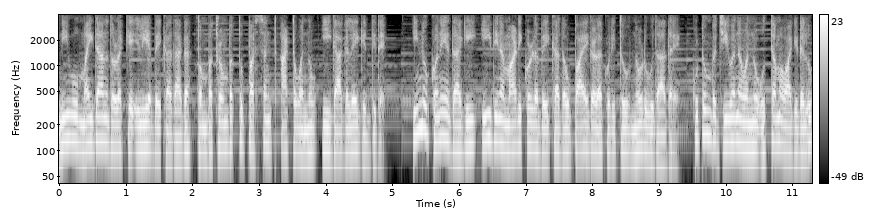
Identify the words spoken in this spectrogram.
ನೀವು ಮೈದಾನದೊಳಕ್ಕೆ ಇಳಿಯಬೇಕಾದಾಗ ತೊಂಬತ್ತೊಂಬತ್ತು ಪರ್ಸೆಂಟ್ ಆಟವನ್ನು ಈಗಾಗಲೇ ಗೆದ್ದಿದೆ. ಇನ್ನು ಕೊನೆಯದಾಗಿ, ಈ ದಿನ ಮಾಡಿಕೊಳ್ಳಬೇಕಾದ ಉಪಾಯಗಳ ಕುರಿತು ನೋಡುವುದಾದರೆ, ಕುಟುಂಬ ಜೀವನವನ್ನು ಉತ್ತಮವಾಗಿಡಲು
